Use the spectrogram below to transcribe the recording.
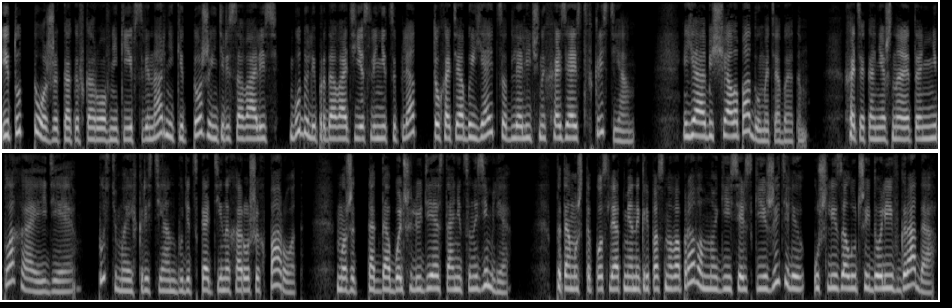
И тут тоже, как и в коровнике и в свинарнике, тоже интересовались, буду ли продавать, если не цыплят, то хотя бы яйца для личных хозяйств крестьян. Я обещала подумать об этом. Хотя, конечно, это неплохая идея. Пусть у моих крестьян будет скотина хороших пород. Может, тогда больше людей останется на земле. Потому что после отмены крепостного права многие сельские жители ушли за лучшей долей в города.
